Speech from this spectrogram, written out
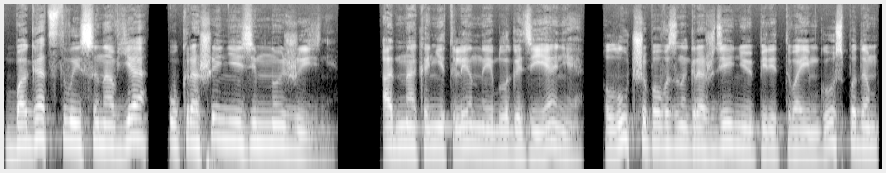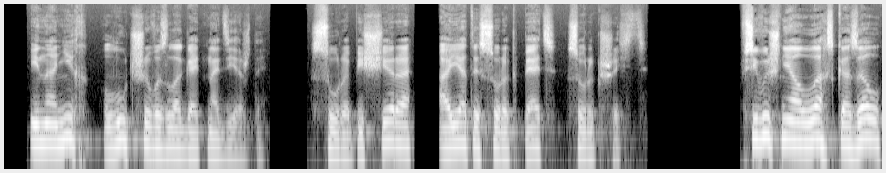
Богатство и сыновья – украшение земной жизни. Однако нетленные благодеяния лучше по вознаграждению перед твоим Господом, и на них лучше возлагать надежды. Сура Пещера, аяты 45-46. Всевышний Аллах сказал,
